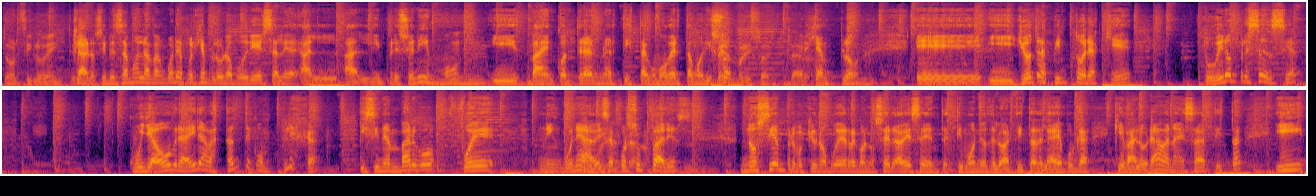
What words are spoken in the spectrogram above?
Todo, el siglo XX. Claro, si pensamos en las vanguardias, por ejemplo, uno podría irse al, impresionismo y va a encontrar un artista como Berta Morisot, por ejemplo, eh, y otras pintoras que tuvieron presencia cuya obra era bastante compleja y sin embargo fue ninguneada, a veces por sus pares. No siempre, porque uno puede reconocer a veces en testimonios de los artistas de la época que valoraban a esas artistas y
